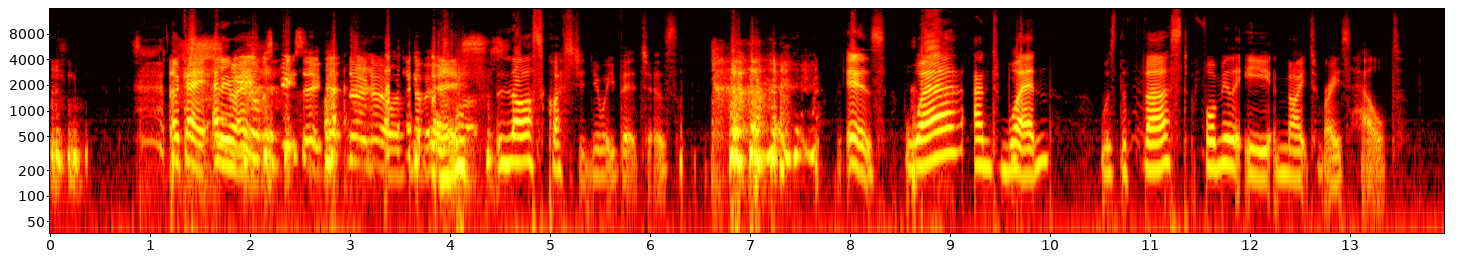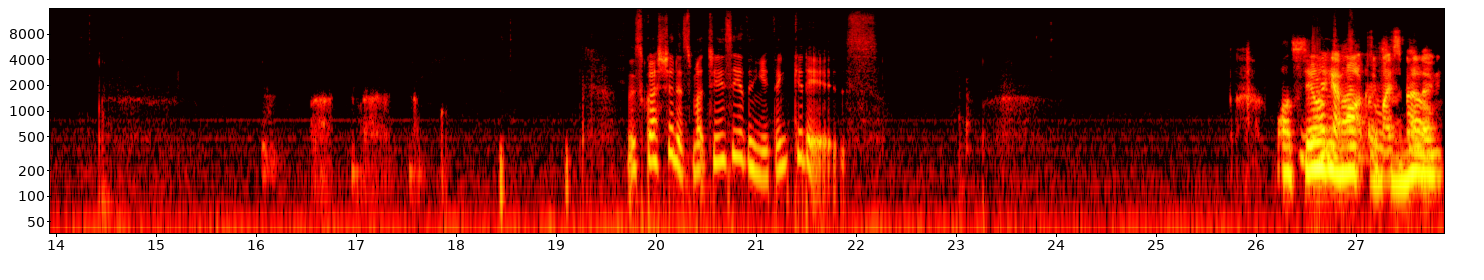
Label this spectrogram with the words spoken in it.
Okay. Anyway, You're the street circuit. No, no, I've never heard of last question, you wee bitches, is where and when was the first Formula E night race held? This question is much easier than you think it is. What's that. the I only get night marks on my I know? spelling.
